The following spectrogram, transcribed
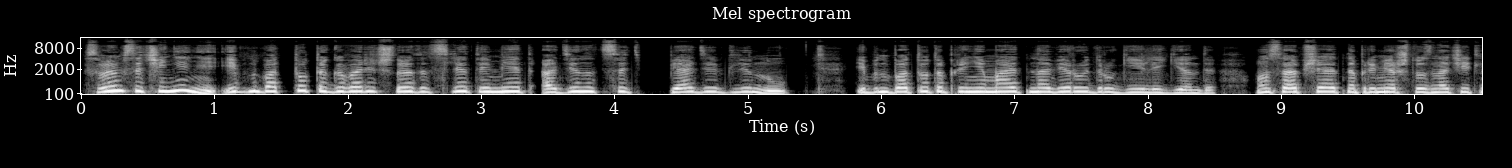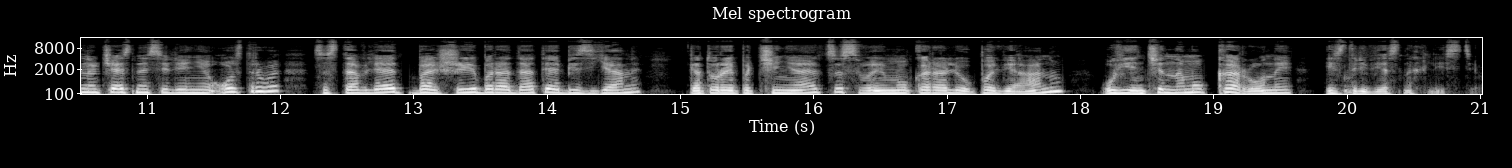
В своем сочинении Ибн Баттута говорит, что этот след имеет одиннадцать пядей в длину. Ибн Батута принимает на веру и другие легенды. Он сообщает, например, что значительную часть населения острова составляют большие бородатые обезьяны, которые подчиняются своему королю Павиану, увенчанному короной из древесных листьев.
